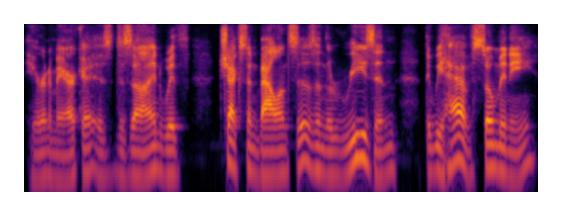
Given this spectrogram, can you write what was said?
here in America is designed with checks and balances and the reason that we have so many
